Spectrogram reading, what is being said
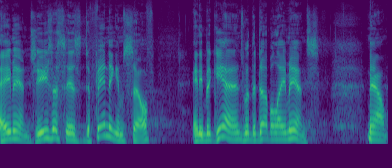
Amen. Jesus is defending himself, and he begins with the double amens. Now,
